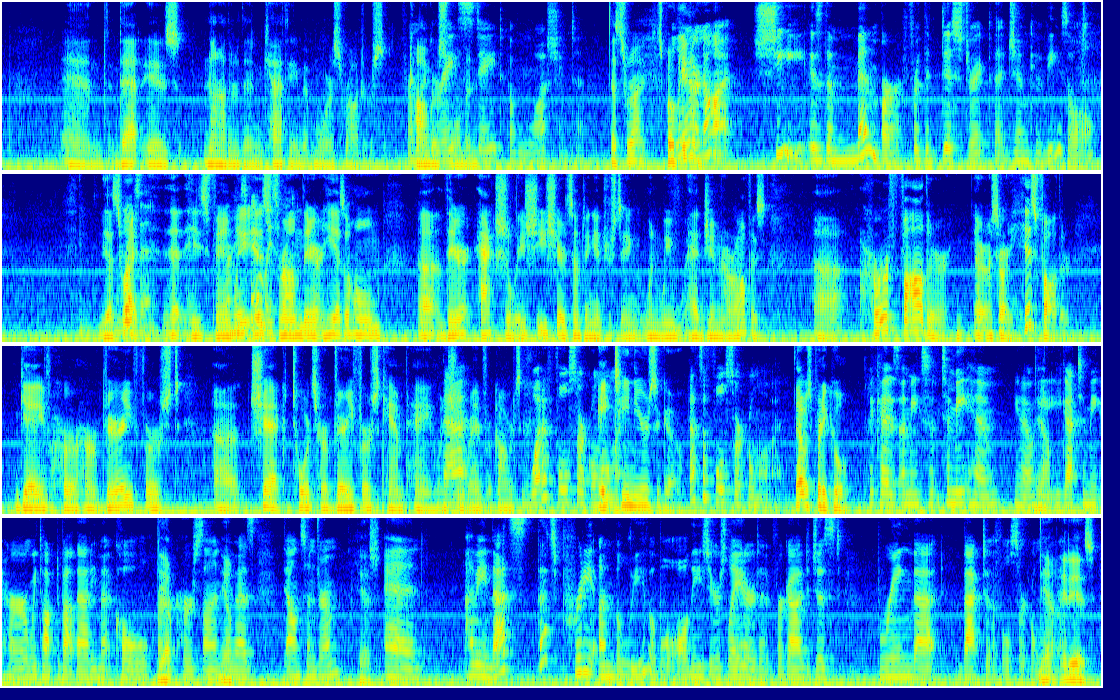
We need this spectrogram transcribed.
And that is none other than Cathy McMorris Rodgers, From the great state of Washington. That's right, Spokane. Believe it or not, she is the member for the district that Jim Caviezel. That's right. in. His family is from, from. there. He has a home uh, there. Actually, she shared something interesting when we had Jim in her office. Uh, her father, or sorry, his father, gave her her very first uh, check towards her very first campaign when That- she ran for Congress What a full circle moment. 18 years ago. That's a full circle moment. That was pretty cool. Because, I mean, to, to meet him, you know, he, Yep. he got to meet her. We talked about that. He met Cole, her, Yep. her son, Yep. who has Down syndrome. Yes. And, I mean, that's that's pretty unbelievable all these years later to, for God to just bring that back to a full circle moment. Yeah, moment. it is.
